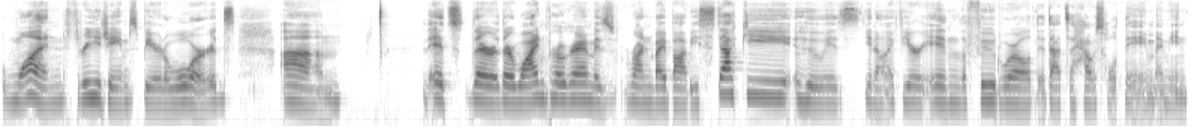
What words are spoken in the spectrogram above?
won three James Beard Awards. Um, it's their their wine program is run by Bobby Stuckey, who is you know if you're in the food world, that's a household name. I mean,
